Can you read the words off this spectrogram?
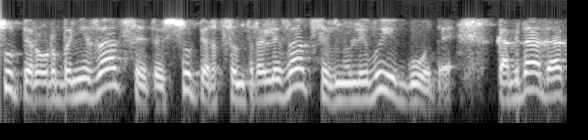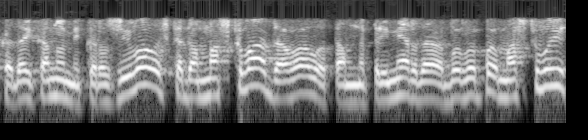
суперурбанизация, то есть суперцентрализация в нулевые годы. Когда, да, когда экономика развивалась, когда Москва давала, там, например, да, ВВП Москвы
